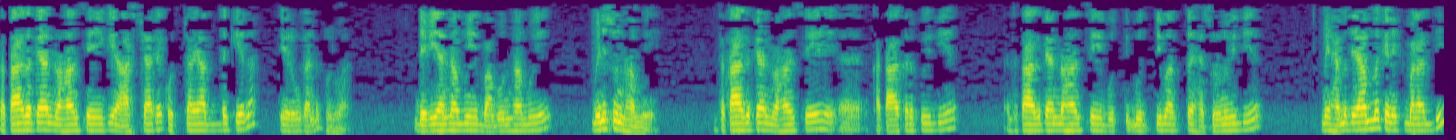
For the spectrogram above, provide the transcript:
තථාගතයන් වහන්සේගේ ආශ්චර්ය කොච්චරයක්ද කියලා තේරුම් ගන්න පුළුවන්. දෙවියන් හමුවේ, බඹුන් හමුවේ, මිනිසුන් හමුවේ තථාගතයන් වහන්සේ කතා කරපු විදිය, තථාගතයන් වහන්සේ බුද්ධි බුද්ධිමත්ව හැසිරුණු විදිය මේ හැම දෙයක්ම කෙනෙක් බලද්දී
